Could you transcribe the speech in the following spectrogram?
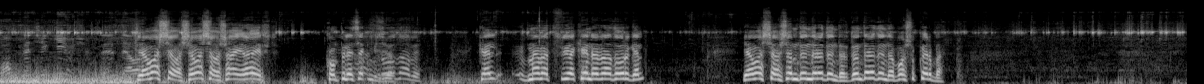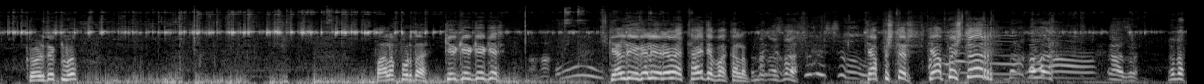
Komple çekeyim şimdi. Devam. Yavaş yavaş yavaş yavaş hayır hayır. Komple çekmeyeceğiz. Oğuz abi. Gel Mehmet suya kenara doğru gel. Yavaş yavaş döndüre döndür. Döndüre döndür boşluk verme. Gördük mü? Balık burada. Gir gir gir gir. Geliyor geliyor evet haydi bakalım. Şunu şu. Yapıştır yapıştır. Ağzına. Mehmet.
